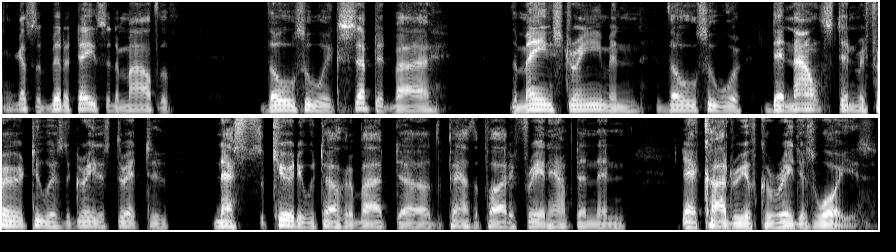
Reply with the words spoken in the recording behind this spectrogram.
I guess, a bitter taste in the mouth of those who were accepted by the mainstream and those who were denounced and referred to as the greatest threat to national security. We're talking about uh, the Panther Party, Fred Hampton, and that cadre of courageous warriors.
